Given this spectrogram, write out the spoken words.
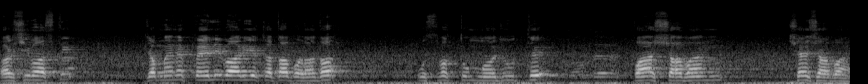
عرشی واسطی، جب میں نے پہلی بار یہ قطع پڑھا تھا اس وقت تم موجود تھے۔ پانچ شابان چھ شابان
